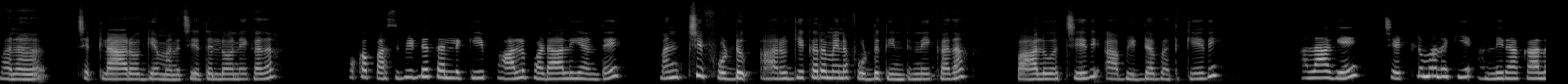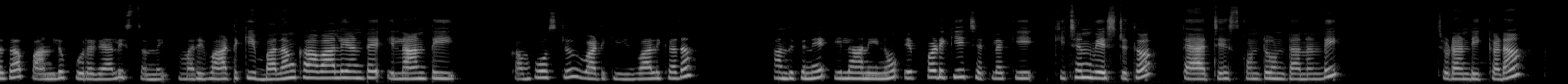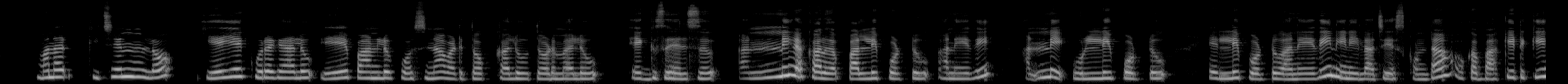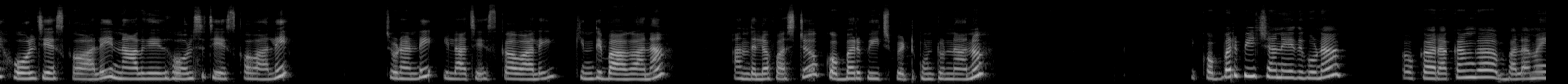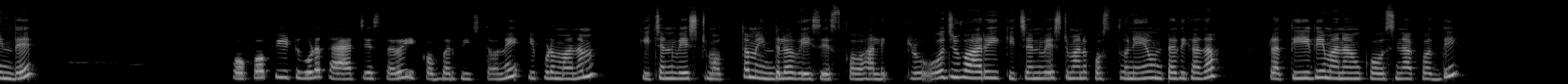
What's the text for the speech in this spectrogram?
మన చెట్ల ఆరోగ్యం మన చేతుల్లోనే కదా. ఒక పసిబిడ్డ తల్లికి పాలు పడాలి అంటే మంచి ఫుడ్ ఆరోగ్యకరమైన ఫుడ్ తింటేనే కదా పాలు వచ్చేది ఆ బిడ్డ బతికేది. అలాగే చెట్లు మనకి అన్ని రకాలుగా పండ్లు కూరగాయలు ఇస్తున్నాయి. మరి వాటికి బలం కావాలి అంటే ఇలాంటి కంపోస్ట్ వాటికి ఇవ్వాలి కదా! అందుకనే ఇలా నేను ఎప్పటికీ చెట్లకి కిచెన్ వేస్ట్తో తయారు చేసుకుంటూ ఉంటానండి. చూడండి ఇక్కడ మన కిచెన్లో ఏ ఏ కూరగాయలు ఏ పండ్లు కోసినా వాటి తొక్కలు తొడమలు ఎగ్ సేల్స్ అన్ని రకాలుగా పల్లి పొట్టు అనేది అన్ని ఉల్లి పొట్టు ఎల్లి పొట్టు అనేది నేను ఇలా చేసుకుంటా. ఒక బకెట్కి హోల్ చేసుకోవాలి. నాలుగైదు హోల్స్ చేసుకోవాలి. చూడండి ఇలా చేసుకోవాలి. కింది బాగాన అందులో ఫస్ట్ కొబ్బరి పీచు పెట్టుకుంటున్నాను. ఈ కొబ్బరి పీచు అనేది కూడా ఒక రకంగా బలమైందే. కోకోపీట్ కూడా తయారు చేస్తారు ఈ కొబ్బరి పీచుతోనే. ఇప్పుడు మనం కిచెన్ వేస్ట్ మొత్తం ఇందులో వేసేసుకోవాలి. రోజువారీ కిచెన్ వేస్ట్ మనకు వస్తూనే ఉంటుంది కదా. ప్రతిదీ మనం కోసిన కొద్దీ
